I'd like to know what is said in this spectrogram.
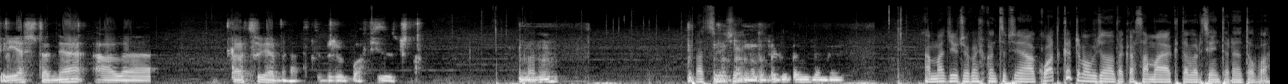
Jeszcze nie, ale pracujemy nad tym, żeby była fizyczna. Mhm. Na Pracujecie? pewno do tego będziemy. A macie już jakąś koncepcję na okładkę, czy ma być ona taka sama jak ta wersja internetowa?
